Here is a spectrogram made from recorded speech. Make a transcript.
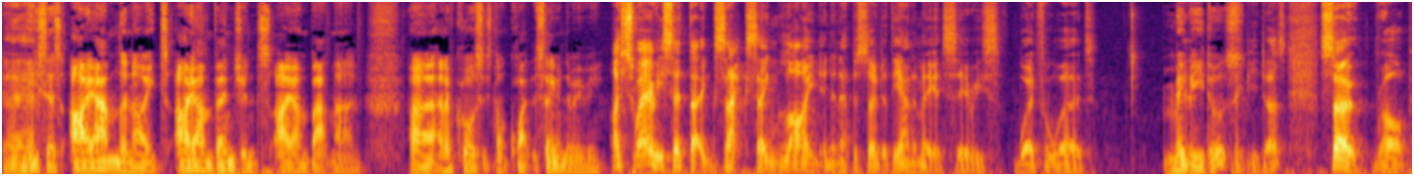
he says, "I am the knight. I am vengeance. I am Batman." Uh, and of course, it's not quite the same in the movie. I swear he said that exact same line in an episode of the animated series, word for word. Maybe he does. Maybe he does. So, Rob,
